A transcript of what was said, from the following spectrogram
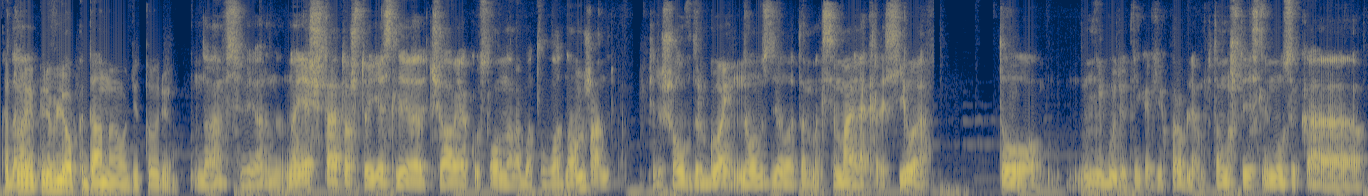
который да. привлек данную аудиторию. Да, все верно. Но я считаю то, что если человек условно работал в одном жанре, перешел в другой, но он сделал это максимально красиво, то не будет никаких проблем. Потому что если музыка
